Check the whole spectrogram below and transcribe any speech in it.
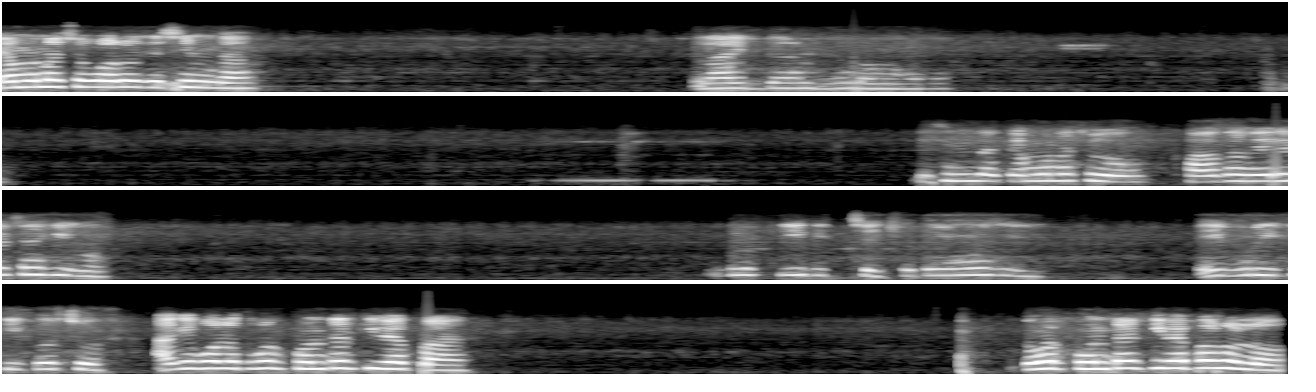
কেমন আছো বলো জেসিমদা? লাইক দেন দু নম্বরে। জেসিমদা কেমন আছো? খাওয়া দাওয়া হয়ে গেছে নাকি গো? এগুলো কি দিচ্ছে? ছোট ইমোজি এই বুড়ি কি করছ? আগে বলো, তোমার ফোনটার কি ব্যাপার? তোমার ফোনটার কি ব্যাপার হলো?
